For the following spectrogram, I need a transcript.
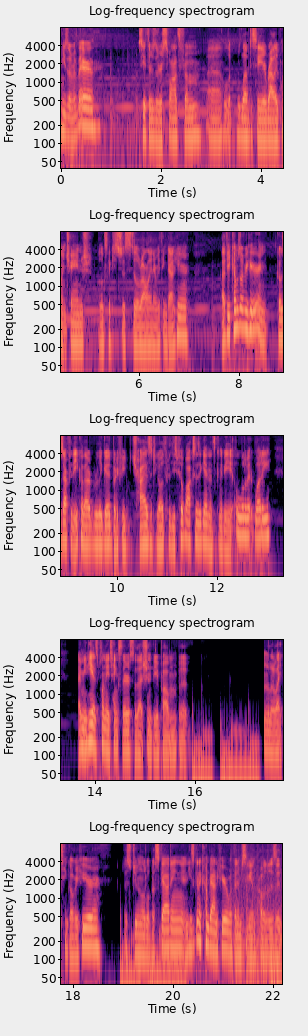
he's over there see if there's a response from, uh, would love to see a rally point change. It looks like he's just still rallying everything down here. If he comes over here and goes after the eco, that would be really good. But if he tries to go through these pillboxes again, that's going to be a little bit bloody. I mean, he has plenty of tanks there, so that shouldn't be a problem. But another light tank over here, just doing a little bit of scouting, and he's going to come down here with an MCV and probably lose it.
